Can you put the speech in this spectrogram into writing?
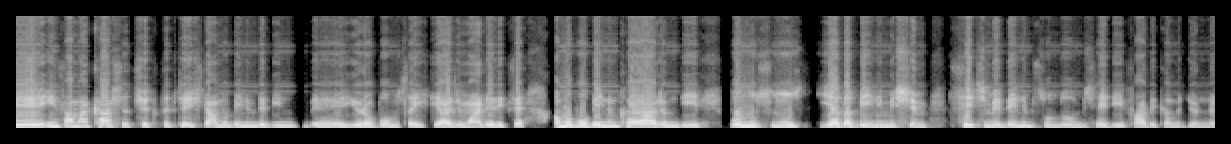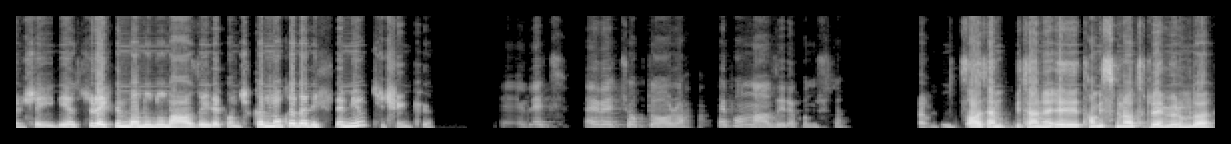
e, insanlar karşı çıktıkça işte ama benim de bin e, euro bonusa ihtiyacım var dedikçe ama bu benim kararım değil bonusunuz ya da benim işim seçimi benim sunduğum bir şey değil fabrika müdürünün şeyi diye sürekli Manu'nun ağzıyla konuşuyor. Kadın o kadar istemiyor ki çünkü. Evet, evet çok doğru. Hep onun ağzıyla konuştu. Zaten bir tane e, tam ismini hatırlayamıyorum da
